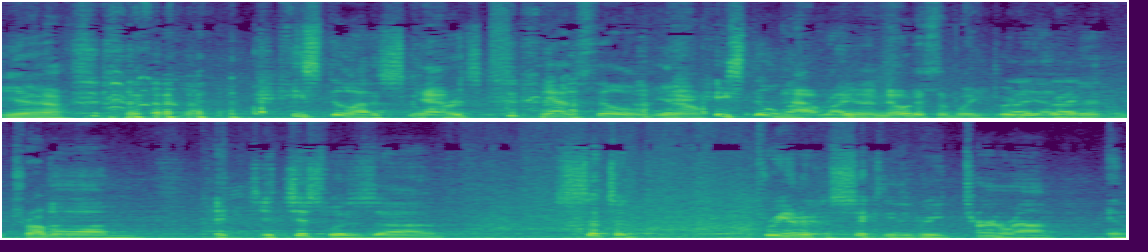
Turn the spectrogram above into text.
Yeah. He still has Yeah. scars. Yeah, I'm still, you know, He's still not out, right. you know, noticeably. Pretty Right, right. evident. I'm trouble. Um, it, it just was uh, such a 360 degree turnaround in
